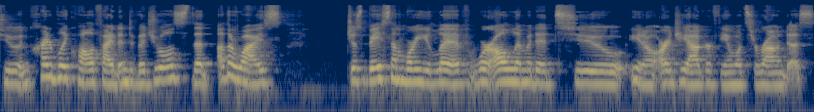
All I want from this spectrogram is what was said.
to incredibly qualified individuals that otherwise just based on where you live, we're all limited to, you know, our geography and what's around us.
